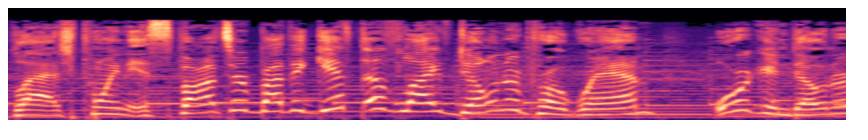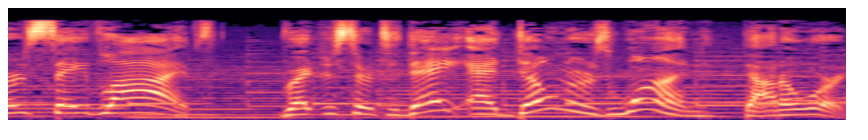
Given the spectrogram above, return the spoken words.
Flashpoint is sponsored by the Gift of Life Donor Program. Organ donors save lives. Register today at donorsone.org.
